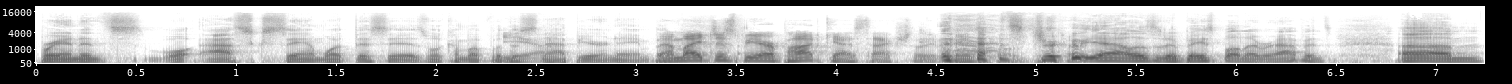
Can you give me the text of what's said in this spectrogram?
Brandon's. We'll ask Sam what this is. We'll come up with a snappier name. But that might just be our podcast, actually. That's true. Yeah, listen to baseball never happens. Um,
